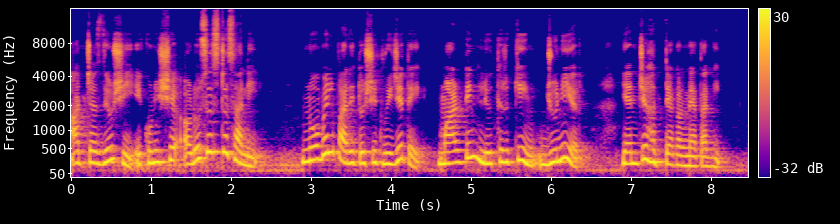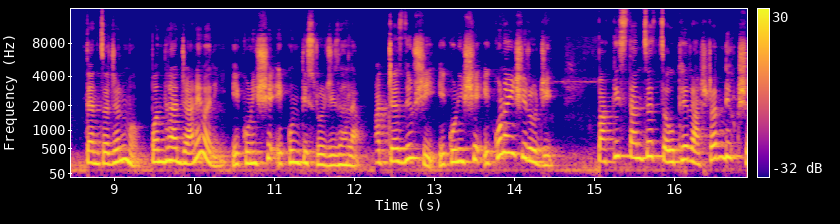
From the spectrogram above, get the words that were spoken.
आजच्याच दिवशी एकोणीसशे अडुसष्ट साली नोबेल पारितोषिक विजेते मार्टिन ल्युथर किंग ज्युनियर यांची हत्या करण्यात आली. त्यांचा जन्म पंधरा जानेवारी एकोणीसशे एकोणतीस रोजी झाला. आजच्याच दिवशी एकोणीसशे एकोणऐंशी रोजी पाकिस्तानचे चौथे राष्ट्राध्यक्ष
